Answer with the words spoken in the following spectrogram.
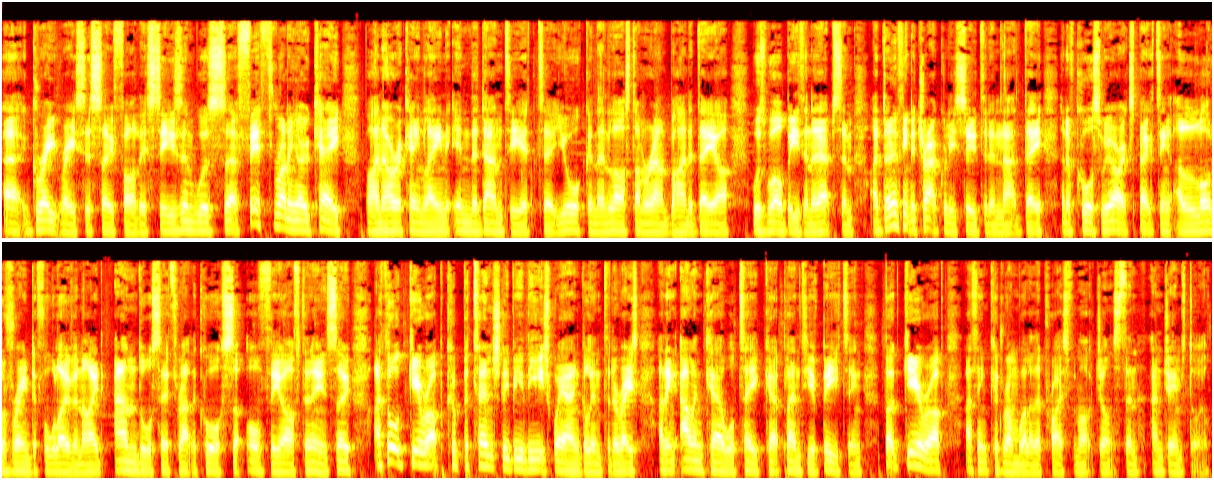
uh, great races so far this season. Was uh, fifth running okay behind Hurricane Lane in the Dante at uh, York, and then last time around behind a Adayar was well beaten at Epsom. I don't think the track really suited him that day, and of course we are expecting a lot of rain to fall overnight and also throughout the course of the afternoon. So I thought Gear Up could potentially be the each way angle into the race. I think Alenquer will take uh, plenty of beating, but Gear Up I think could run well at the price for Mark Johnston and James Doyle.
